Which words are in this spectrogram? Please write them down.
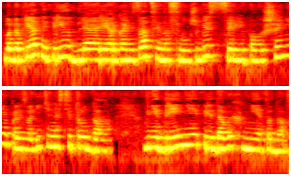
Благоприятный период для реорганизации на службе с целью повышения производительности труда внедрение передовых методов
